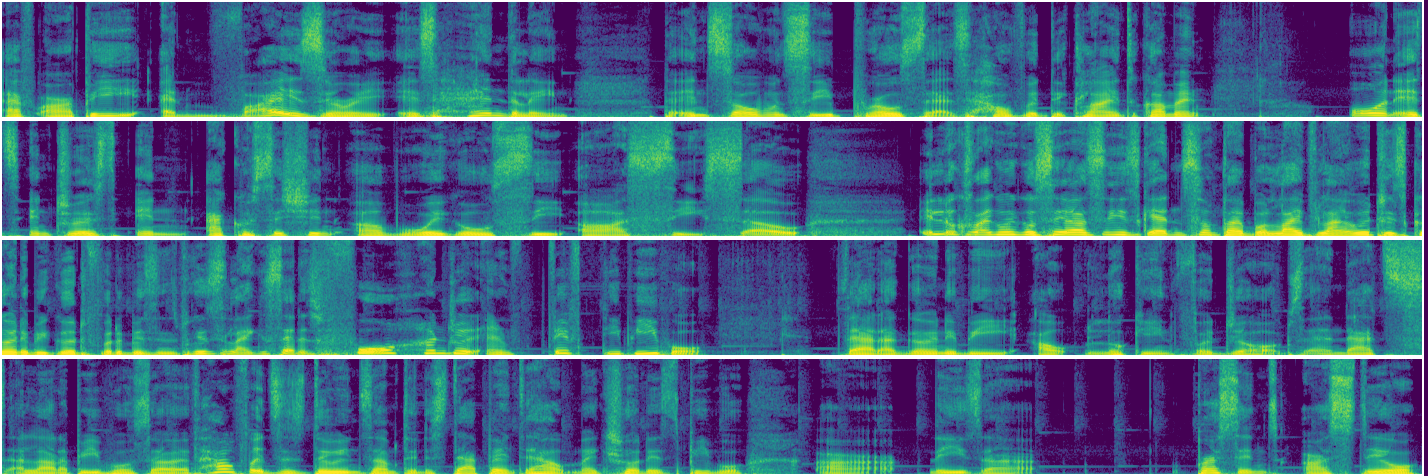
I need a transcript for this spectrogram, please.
FRP Advisory is handling the insolvency process. However, declined to comment on its interest in acquisition of Wiggle CRC. So it looks like Wiggle CRC is getting some type of lifeline, which is going to be good for the business because, like I said, it's 450 people that are going to be out looking for jobs, and that's a lot of people. So if Halfords is doing something to step in to help make sure these people are these uh, persons are still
